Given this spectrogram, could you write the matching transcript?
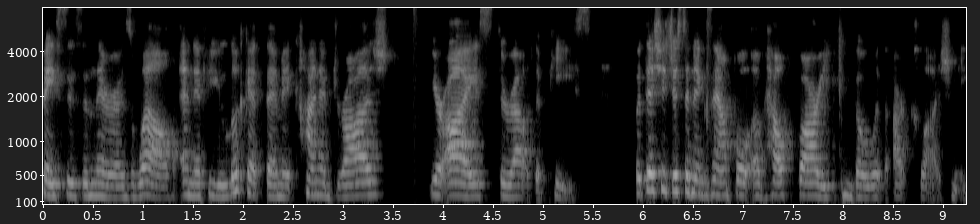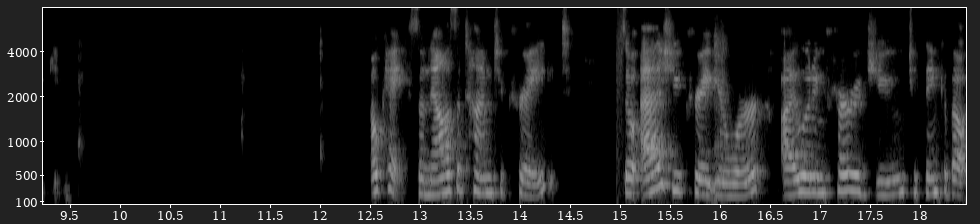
faces in there as well. And if you look at them, it kind of draws your eyes throughout the piece. But this is just an example of how far you can go with art collage making. Okay, so now is the time to create. So as you create your work, I would encourage you to think about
